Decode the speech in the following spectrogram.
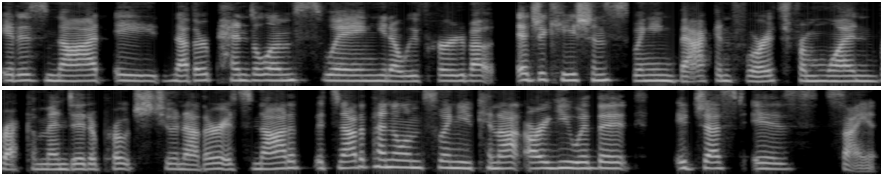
It is not a, another pendulum swing. You know, we've heard about education swinging back and forth from one recommended approach to another. It's not a, it's not a pendulum swing. You cannot argue with it. It just is science.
